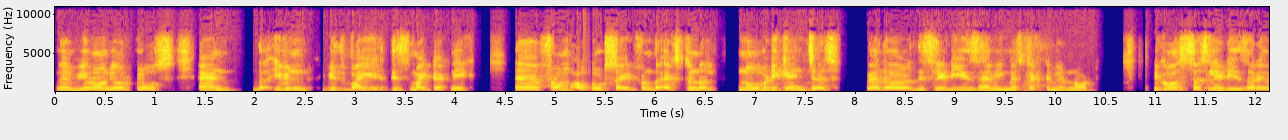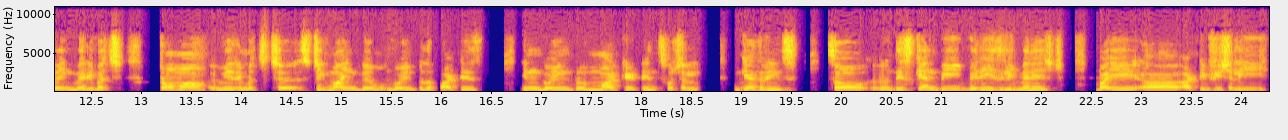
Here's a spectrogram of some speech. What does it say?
wear on your clothes. And the, even with why this my technique uh, from outside from the external nobody can judge whether this lady is having mastectomy or not. Because such ladies are having very much trauma, very much uh, stigma in go- going to the parties, in going to market, in social gatherings. So uh, this can be very easily managed by uh, artificially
